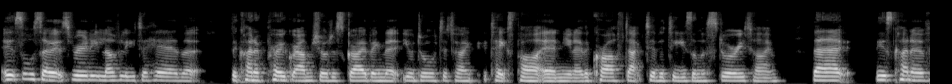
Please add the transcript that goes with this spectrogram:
It's also it's really lovely to hear that the kind of programs you're describing that your daughter t- takes part in, you know, the craft activities and the story time. They're these kind of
